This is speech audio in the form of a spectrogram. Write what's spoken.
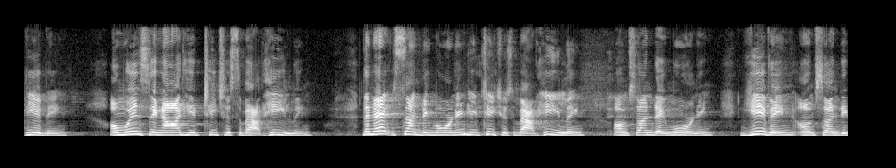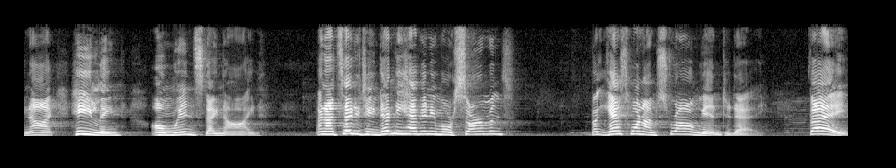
giving. On Wednesday night, he'd teach us about healing. The next Sunday morning, he'd teach us about healing on Sunday morning, giving on Sunday night, healing on Wednesday night. And I'd say to Gene, doesn't he have any more sermons? But guess what I'm strong in today? Faith,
